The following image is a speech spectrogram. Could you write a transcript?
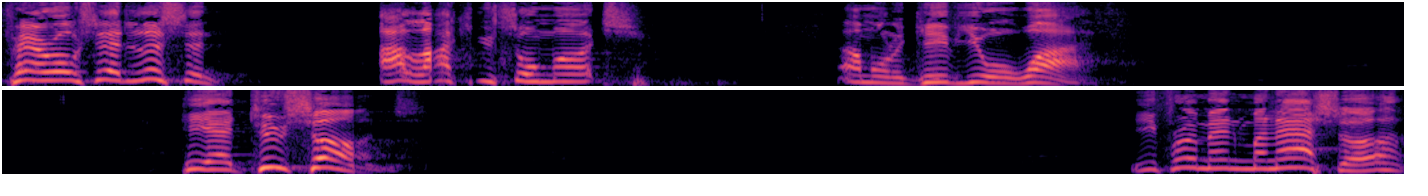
Pharaoh said, Listen, I like you so much, I'm going to give you a wife. He had two sons. Ephraim and Manasseh.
